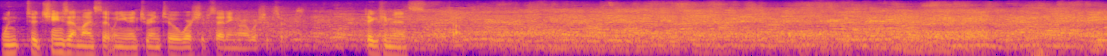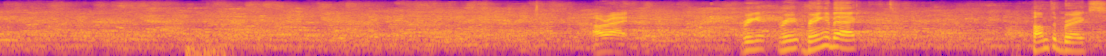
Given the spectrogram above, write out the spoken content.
when, to change that mindset when you enter into a worship setting or a worship service? Take a few minutes. All right. Bring it, bring, it back. Pump the brakes.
